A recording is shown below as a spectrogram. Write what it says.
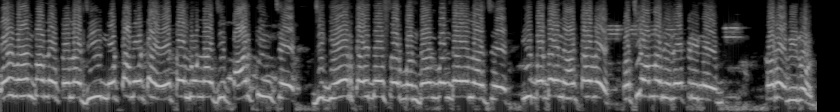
કોઈ વાંધો નહીં. પેલા જે મોટા મોટા હોટલો ના જે પાર્કિંગ છે જે ગેરકાયદેસર બંધાણ બંધાયેલા છે ઈ બધાને હટાવે. પછી અમારી રેકડીનો કરે વિરોધ.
